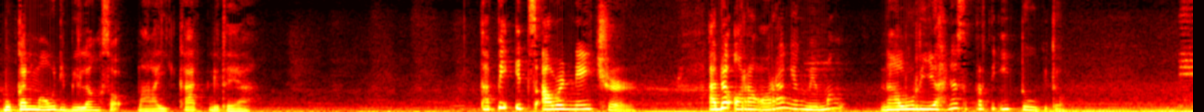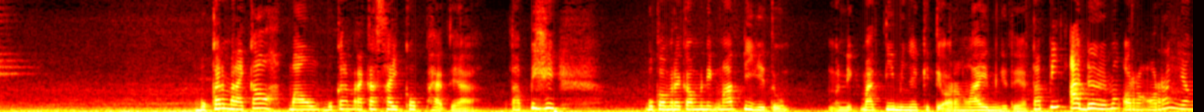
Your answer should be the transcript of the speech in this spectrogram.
Bukan mau dibilang sok malaikat gitu ya. Tapi it's our nature. Ada orang-orang yang memang naluriahnya seperti itu gitu bukan mereka mau bukan mereka psikopat ya. Tapi bukan mereka menikmati gitu menikmati menyakiti orang lain gitu ya. Tapi ada memang orang-orang yang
